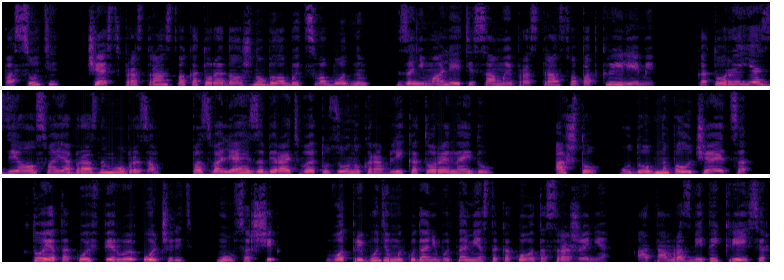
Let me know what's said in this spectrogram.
По сути, часть пространства, которое должно было быть свободным, занимали эти самые пространства под крыльями, которые я сделал своеобразным образом, позволяя забирать в эту зону корабли, которые найду. А что, удобно получается. Кто я такой в первую очередь? Мусорщик. Вот прибудем мы куда-нибудь на место какого-то сражения, а там разбитый крейсер,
